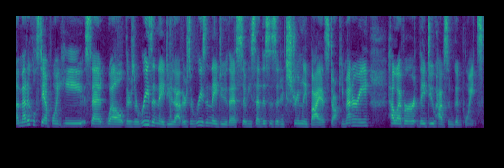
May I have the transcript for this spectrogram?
a medical standpoint, he said, well, there's a reason they do that. There's a reason they do this. So he said this is an extremely biased documentary. However, they do have some good points.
